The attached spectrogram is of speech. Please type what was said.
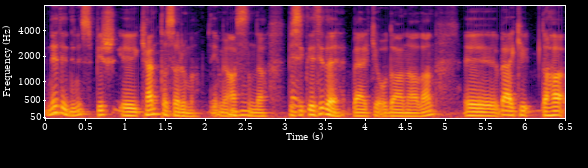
ne dediniz? Bir e, kent tasarımı değil mi Hı -hı. aslında? Bisikleti de belki odağına alan, e, belki daha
